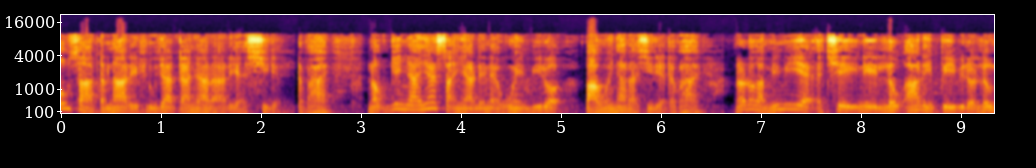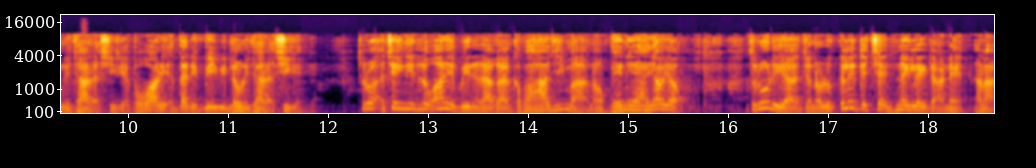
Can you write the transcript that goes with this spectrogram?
ဥစ္စာတဏတွေလှူကြတန်းကြတာတွေကရှိတယ်တပိုင်းနောက်ပညာရပ်ဆိုင်ရာတွေနဲ့ဝင်ပြီးတော့ပါဝင်ကြတာရှိတယ်တပိုင်း နောက်တော့ကမိမိရဲ့အခြေအနေလုံအားတွေပေးပြီးတော့လုံနေကြတာရှိတယ်ဘဝတွေအသက်တွေပေးပြီးလုံနေကြတာရှိတယ်ဆိုတော့အချိန်တွေလုံအားတွေပေးနေတာကကဘာကြီးမှာနော်ဘယ်နေရာရောက်ရောက်သူတို့တွေကကျွန်တော်တို့ကလစ်တစ်ချက်နှိပ်လိုက်တာနဲ့ဟလာ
